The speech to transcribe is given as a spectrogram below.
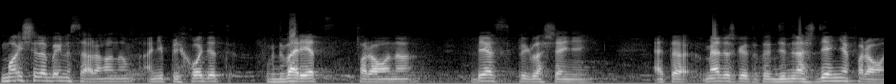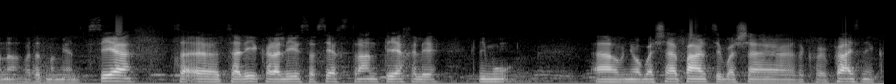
Мой Ширабейну с Аароном, они приходят в дворец фараона без приглашений, это, Медреш говорит, это день рождения фараона в этот момент. Все э, цари, короли со всех стран приехали к нему. Э, у него большая партия, большой такой праздник.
